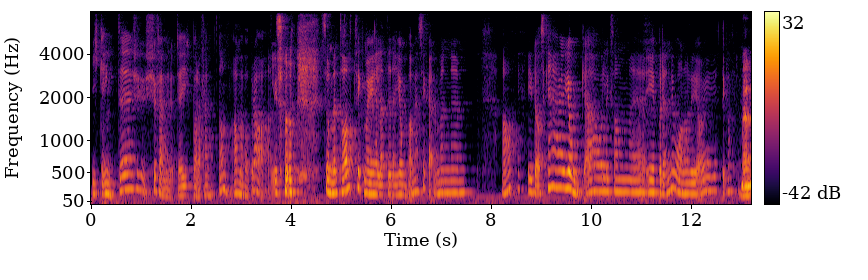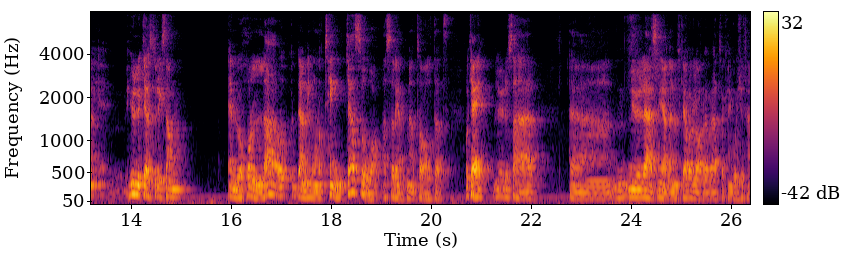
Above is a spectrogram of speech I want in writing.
gick jag inte 25 minuter, jag gick bara 15. Ja men vad bra. Liksom. Så mentalt fick man ju hela tiden jobba med sig själv. Men uh, ja, idag ska jag jogga och liksom eh, är på den nivån och jag är jätteglad för det. Men eh, hur lyckas du liksom ändå hålla den nivån och tänka så, alltså rent mentalt att okej, okay, nu är det så här. Uh, nu är det det här som gäller. Nu ska jag vara glad över att jag kan gå 25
